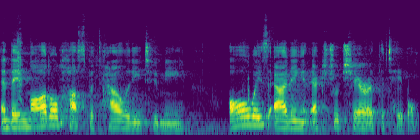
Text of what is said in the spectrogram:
And they modeled hospitality to me, always adding an extra chair at the table.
